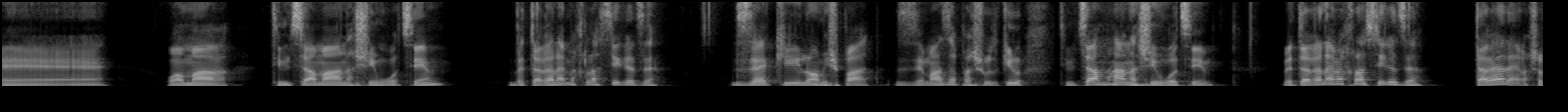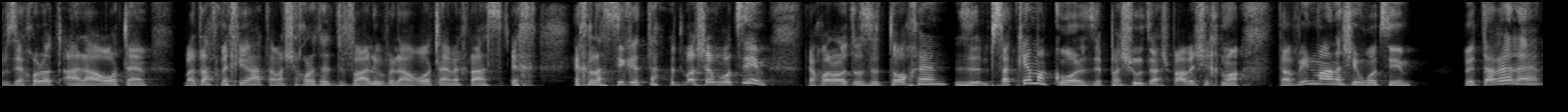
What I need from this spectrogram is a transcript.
אה, הוא אמר תמצא מה אנשים רוצים ותראה להם איך להשיג את זה. זה כאילו המשפט. זה מה זה פשוט? כאילו תמצא מה אנשים רוצים ותראה להם איך להשיג את זה. תראה להם עכשיו זה יכול להיות אה, להראות להם בדף מכירה אתה ממש יכול לתת value ולהראות להם איך, להס- איך, איך להשיג את, את מה שהם רוצים. אתה יכול להראות על זה תוכן זה מסכם הכל זה פשוט זה השפעה ושכנוע תבין מה אנשים רוצים ותראה להם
